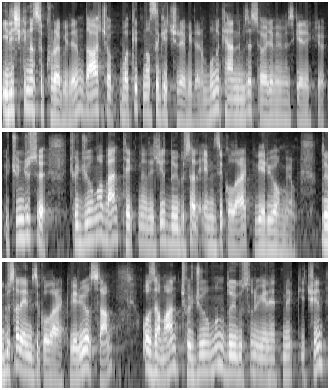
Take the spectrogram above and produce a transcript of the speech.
İlişki nasıl kurabilirim? Daha çok vakit nasıl geçirebilirim? Bunu kendimize söylememiz gerekiyor. Üçüncüsü, çocuğuma ben teknolojiyi duygusal emzik olarak veriyor muyum? Duygusal emzik olarak veriyorsam o zaman çocuğumun duygusunu yönetmek için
